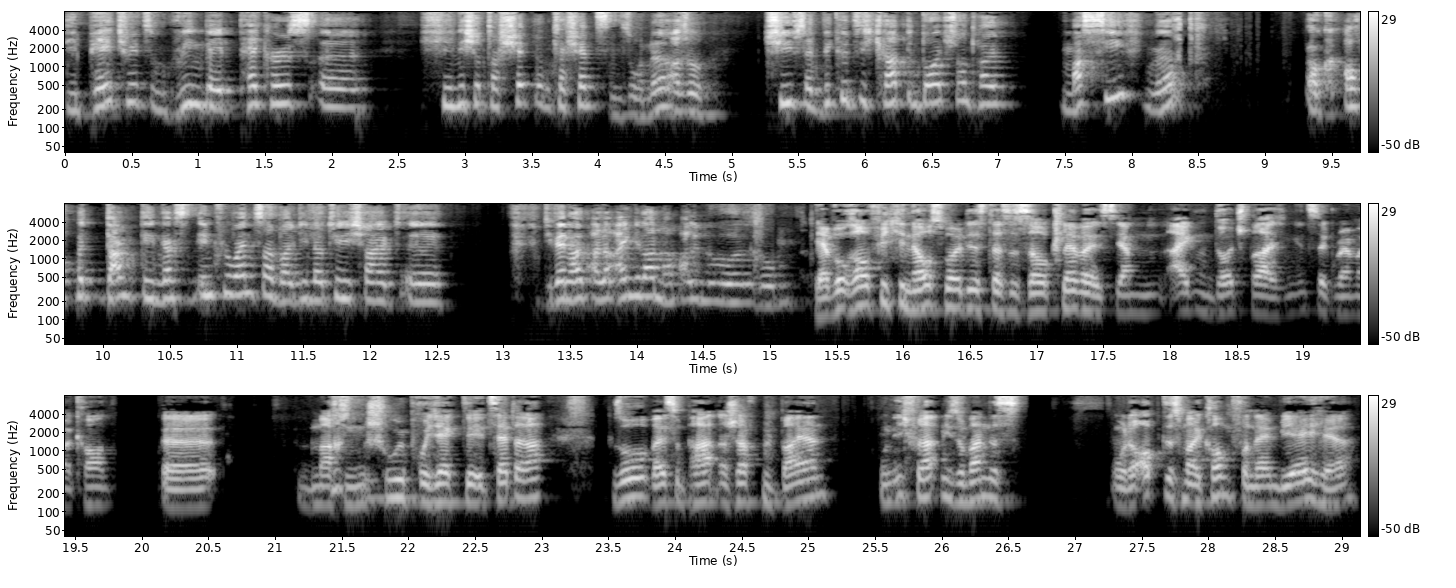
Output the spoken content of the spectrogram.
die Patriots und Green Bay Packers äh, hier nicht unterschä unterschätzen. So, ne? Also Chiefs entwickelt sich gerade in Deutschland halt massiv, ne? Auch, auch mit dank den ganzen Influencer, weil die natürlich halt, äh, die werden halt alle eingeladen, haben alle nur so Ja, worauf ich hinaus wollte, ist, dass es sau clever ist. Die haben einen eigenen deutschsprachigen Instagram-Account, äh, machen. Schulprojekte etc. So, weißt du, Partnerschaft mit Bayern. Und ich frage mich so, wann das oder ob das mal kommt von der NBA her,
